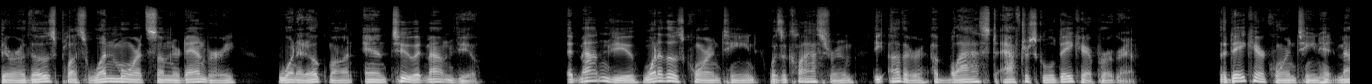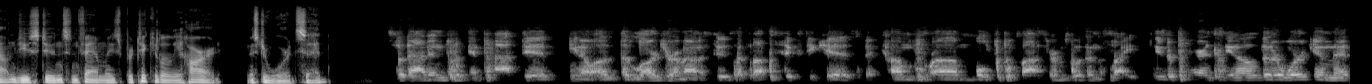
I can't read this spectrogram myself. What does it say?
there are those plus one more at Sumner Danbury, one at Oakmont, and two at Mountain View. At Mountain View, one of those quarantined was a classroom, the other a blast after school daycare program. The daycare quarantine hit Mountain View students and families particularly hard, Mr. Ward said. So that impacted, you know, a, a, larger amount of students. That's about 60 kids that come from multiple classrooms within the site. These are parents, you know, that are working that,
